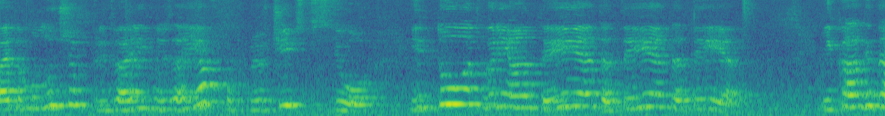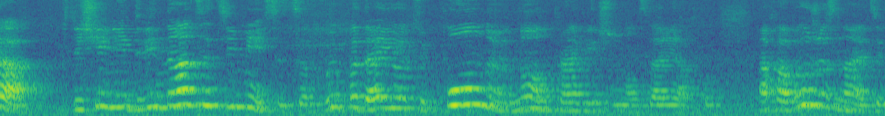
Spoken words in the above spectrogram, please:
Поэтому лучше в предварительную заявку включить все. И тот вариант, и этот, и этот, и этот. И когда в течение 12 месяцев вы подаете полную non-provisional заявку, ага, вы уже знаете,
